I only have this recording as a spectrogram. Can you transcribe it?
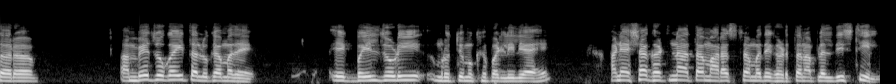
तर आंबेजोगाई अंबेजोगाई तालुक्यामध्ये एक बैलजोडी मृत्युमुखी पडलेली आहे. आणि अशा घटना आता महाराष्ट्रामध्ये घडताना आपल्याला दिसतील.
